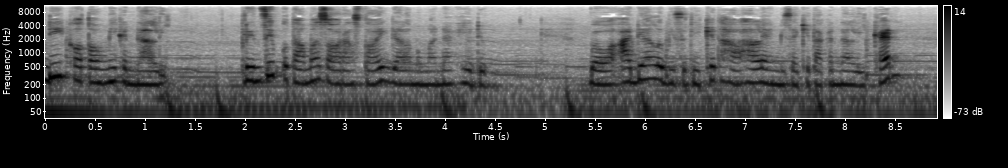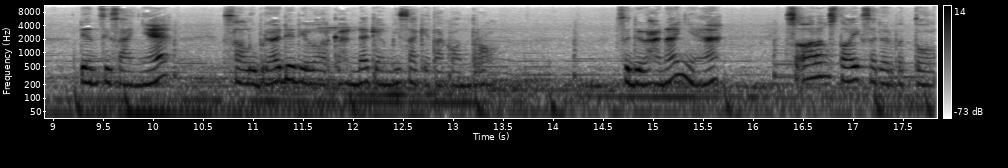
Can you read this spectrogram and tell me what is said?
Dikotomi kendali Prinsip utama seorang stoik dalam memandang hidup, bahwa ada lebih sedikit hal-hal yang bisa kita kendalikan, dan sisanya selalu berada di luar kehendak yang bisa kita kontrol. Sederhananya, seorang stoik sadar betul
